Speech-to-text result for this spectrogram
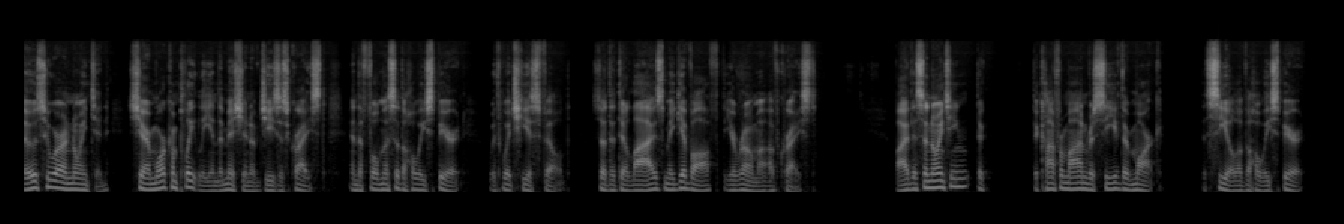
those who are anointed, share more completely in the mission of Jesus Christ and the fullness of the Holy Spirit with which he is filled, so that their lives may give off the aroma of Christ. By this anointing, the, the confirmand received the mark, the seal of the Holy Spirit.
